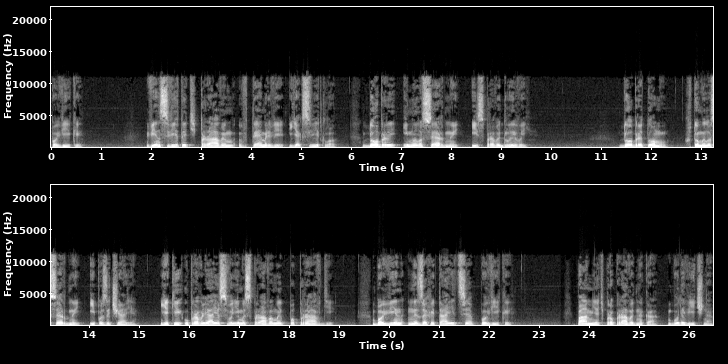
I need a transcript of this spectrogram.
повіки. Він світить правим в темряві, як світло, добрий і милосердний, і справедливий. Добре тому, хто милосердний і позичає, який управляє своїми справами по правді, бо він не захитається повіки. Пам'ять про праведника буде вічна.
